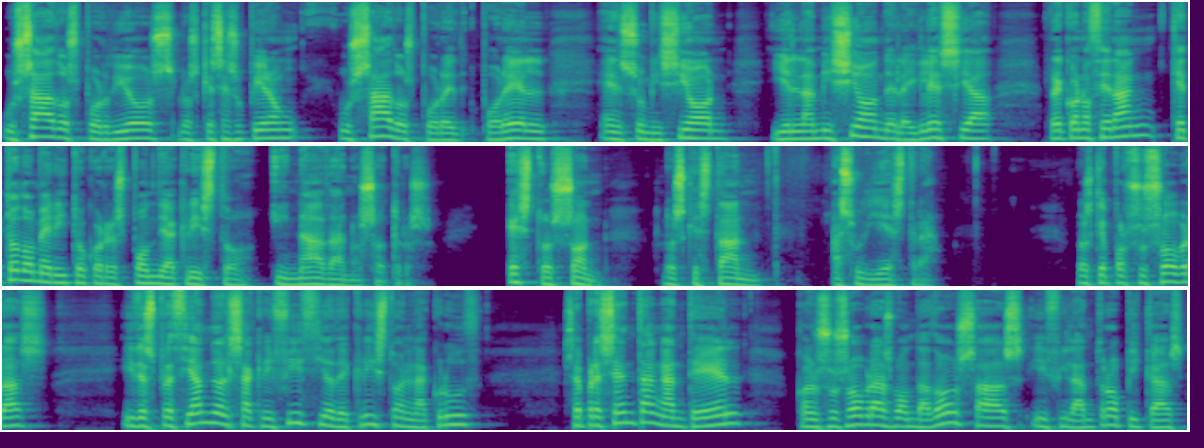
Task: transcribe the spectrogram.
usados por Dios, los que se supieron usados por él, en su misión y en la misión de la Iglesia, reconocerán que todo mérito corresponde a Cristo y nada a nosotros. Estos son los que están a su diestra, los que por sus obras y despreciando el sacrificio de Cristo en la cruz, se presentan ante Él con sus obras bondadosas y filantrópicas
